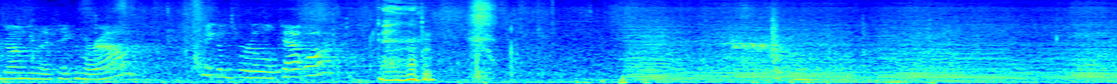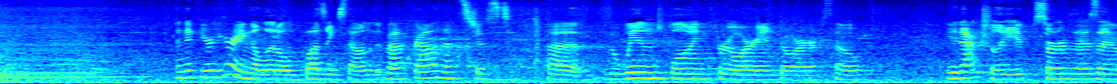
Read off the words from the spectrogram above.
So I'm gonna take him around, take him for a little catwalk. if you're hearing a little buzzing sound in the background, that's just uh, the wind blowing through our indoor. So it actually serves as an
